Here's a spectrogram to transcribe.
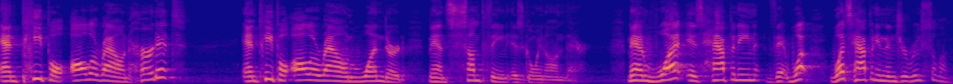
And people all around heard it, and people all around wondered, man, something is going on there. Man, what is happening there? What, what's happening in Jerusalem?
